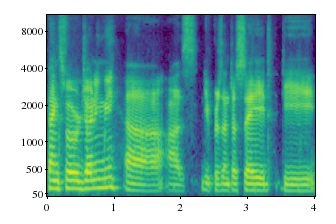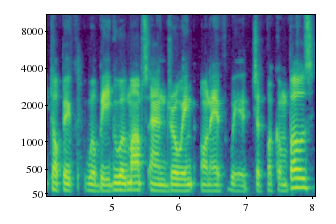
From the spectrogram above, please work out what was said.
Thanks for joining me. Uh, as the presenter said, the topic will be Google Maps and drawing on it with Jetpack Compose.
